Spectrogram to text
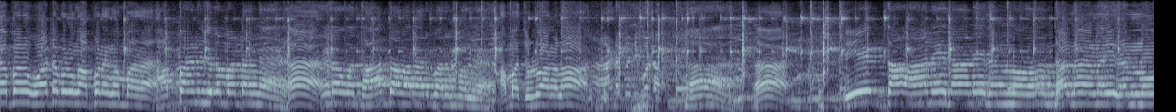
கேட்பாங்க ஓட்டப்பட உங்க அப்பனை கேட்பாங்க? அப்பான்னு சொல்ல மாட்டாங்க. ஏன்னா உங்க தாத்தா வராரு பாருப்பாங்க அம்மா சொல்லுவாங்களா. ஏ தானே தானே தன்னோ தனனை. தன்னோ.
